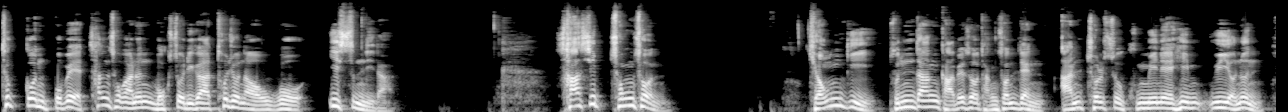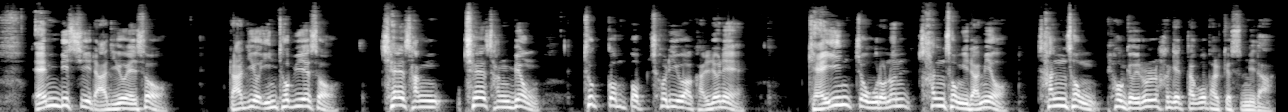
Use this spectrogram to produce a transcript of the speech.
특검법에 찬성하는 목소리가 터져 나오고 있습니다. 40 총선 경기 분당갑에서 당선된 안철수 국민의힘 위원은 MBC 라디오에서 라디오 인터뷰에서 최상, 최상병 특검법 처리와 관련해 개인적으로는 찬성이라며 찬성 표결을 하겠다고 밝혔습니다.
